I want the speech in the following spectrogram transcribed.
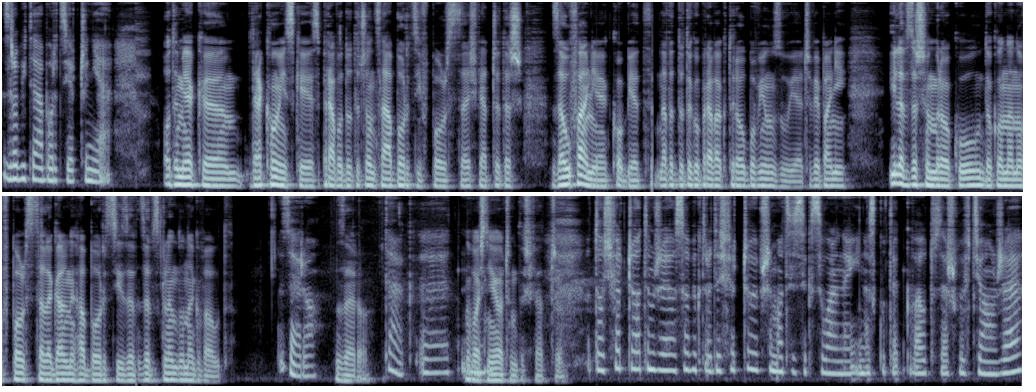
zrobi tę aborcję, czy nie. O tym, jak e, drakońskie jest prawo dotyczące aborcji w Polsce, świadczy też zaufanie kobiet, nawet do tego prawa, które obowiązuje. Czy wie pani, ile w zeszłym roku dokonano w Polsce legalnych aborcji ze, ze względu na gwałt? Zero. Zero. Tak. e, No właśnie, o czym to świadczy? To świadczy o tym, że osoby, które doświadczyły przemocy seksualnej i na skutek gwałtu zaszły w ciążę,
